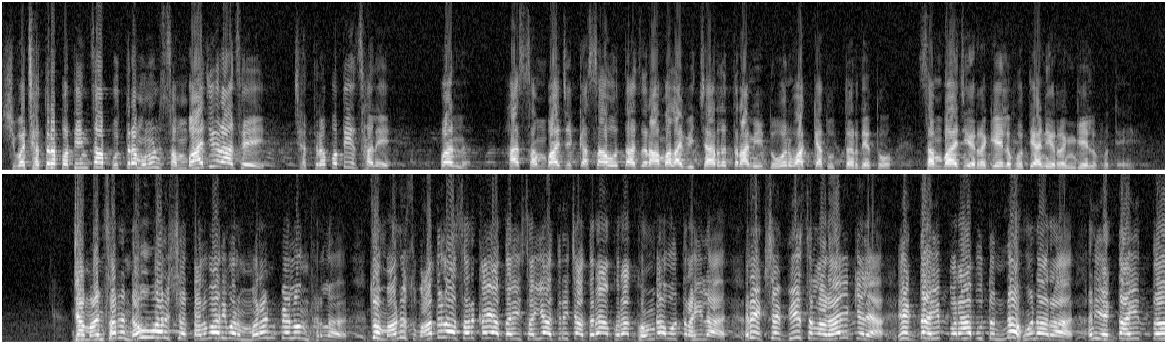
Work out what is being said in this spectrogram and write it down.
शिवछत्रपतींचा पुत्र म्हणून संभाजीराजे छत्रपती झाले. पण हा संभाजी कसा होता जर आम्हाला विचारलं तर आम्ही दोन वाक्यात उत्तर देतो. संभाजी रगेल होते आणि रंगेल होते. ज्या माणसानं नऊ वर्ष तलवारीवर मरण पेलून धरलं जो माणूस वादळासारखा या दरी सह्याद्रीच्या घोंगा घोंगावत राहिला अरे एकशे वीस लढाई केल्या एकदाही पराभूत न होणारा आणि एकदाही त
